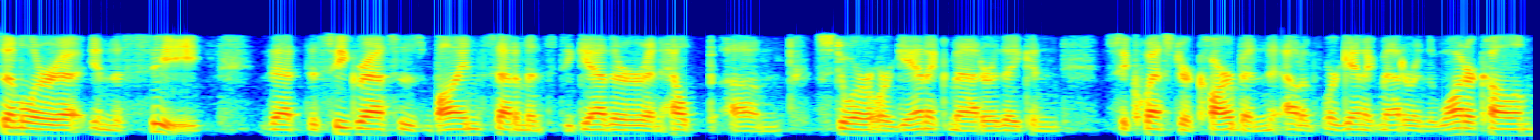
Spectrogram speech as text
similar uh, in the sea that the seagrasses bind sediments together and help um, store organic matter. They can sequester carbon out of organic matter in the water column.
